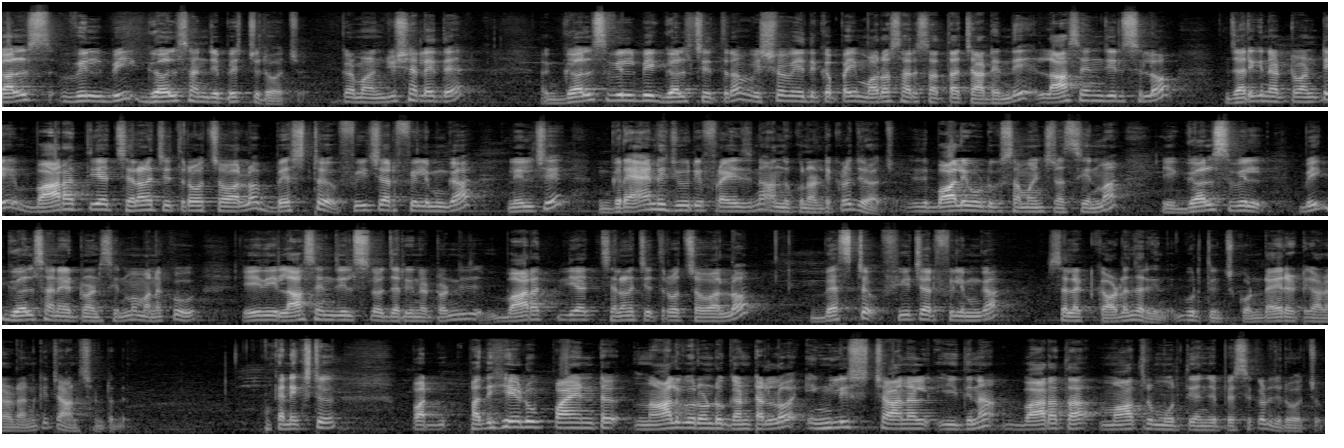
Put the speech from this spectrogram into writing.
గర్ల్స్ విల్ బి గర్ల్స్ అని చెప్పేసి చూడవచ్చు. ఇక్కడ మనం చూసినట్లయితే గర్ల్స్ విల్ బి గర్ల్స్ చిత్రం విశ్వవేదికపై మరోసారి సత్తా చాటింది. లాస్ ఏంజిల్స్లో జరిగినటువంటి భారతీయ చలనచిత్రోత్సవాల్లో బెస్ట్ ఫీచర్ ఫిల్మ్గా నిలిచి గ్రాండ్ జ్యూరీ ప్రైజ్ను అందుకున్నట్టు ఇక్కడ చూడవచ్చు ఇది బాలీవుడ్కు సంబంధించిన సినిమా. ఈ గర్ల్స్ విల్ బి గర్ల్స్ అనేటువంటి సినిమా మనకు ఏది లాస్ ఏంజిల్స్లో జరిగినటువంటి భారతీయ చలనచిత్రోత్సవాల్లో బెస్ట్ ఫీచర్ ఫిల్మ్గా సెలెక్ట్ కావడం జరిగింది. గుర్తుంచుకోండి డైరెక్ట్గా ఆడడానికి ఛాన్స్ ఉంటుంది. ఇంకా నెక్స్ట్ ప పదిహేడు పాయింట్ నాలుగు రెండు గంటల్లో ఇంగ్లీష్ ఛానల్ ఈదిన భారత మాతృమూర్తి అని చెప్పేసి ఇక్కడ చూడవచ్చు.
